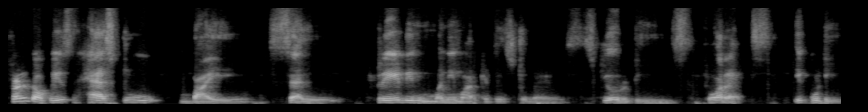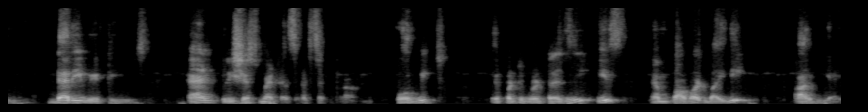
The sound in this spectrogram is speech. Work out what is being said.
Front office has to buy, sell, trade in money market instruments, securities, forex, equity, derivatives, and precious metals, etc., for which a particular treasury is empowered by the RBI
